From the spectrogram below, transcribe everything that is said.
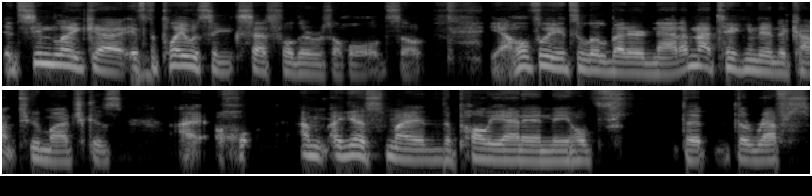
it seemed like uh, if the play was successful, there was a hold. So yeah, hopefully it's a little better than that. I'm not taking it into account too much because I, I'm, I guess my the Pollyanna in me hopes that the refs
